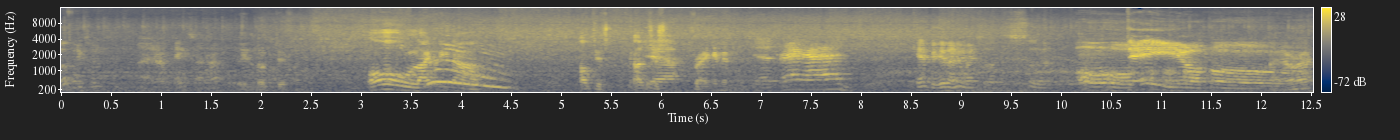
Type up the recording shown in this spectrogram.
That makes sense. I don't think so, no. They look different. Oh, lightning now. I'll just, I'll Yeah. just dragon it. Yeah, dragon! Can't be hit anyway, so that's. Uh, Oh! Damn. Oh! I know, right?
